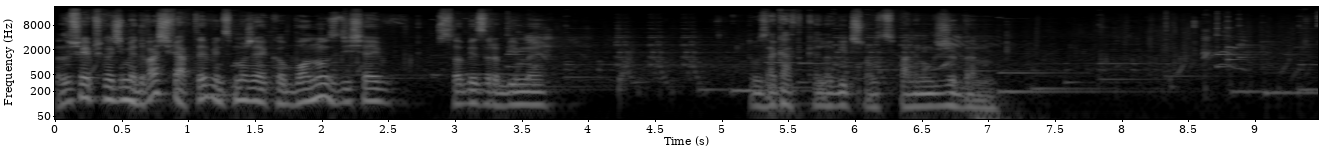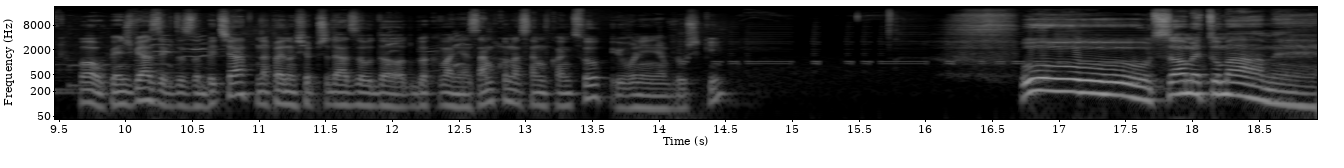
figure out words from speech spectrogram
Zazwyczaj przechodzimy dwa światy, więc może jako bonus dzisiaj sobie zrobimy tą zagadkę logiczną z panem Grzybem. Wow, pięć gwiazdek do zdobycia. Na pewno się przydadzą do odblokowania zamku na samym końcu i uwolnienia wróżki. Uuu, co my tu mamy?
